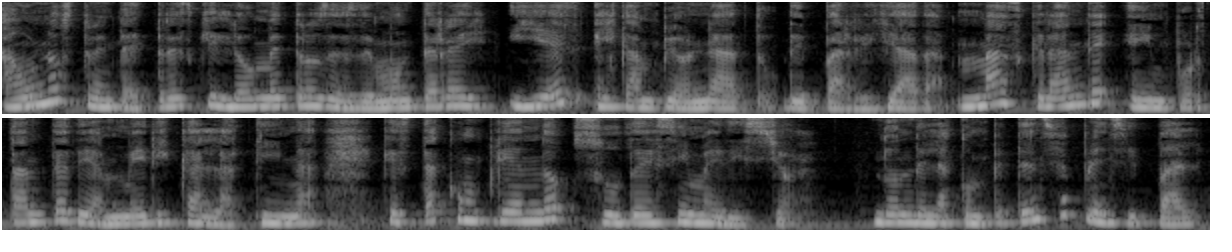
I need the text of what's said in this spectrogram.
a unos 33 kilómetros desde Monterrey, y es el campeonato de parrillada más grande e importante de América Latina que está cumpliendo su décima edición donde la competencia principal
